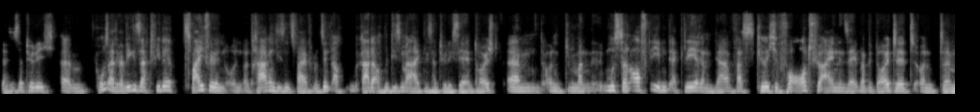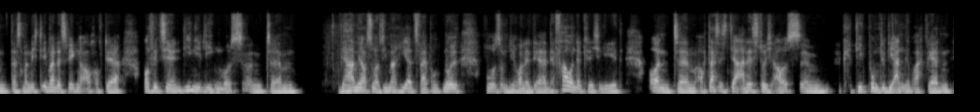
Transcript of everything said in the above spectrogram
Das ist natürlich ähm, großartig, weil wie gesagt, viele zweifeln und, und, tragen diesen Zweifel und sind auch gerade auch mit diesem Ereignis natürlich sehr enttäuscht. Ähm, und man muss dann oft eben erklären, ja, was Kirche vor Ort für einen selber bedeutet und ähm, dass man nicht immer deswegen auch auf der offiziellen Linie liegen muss. Und ähm, wir haben ja auch sowas wie Maria 2.0, wo es um die Rolle der, der Frau in der Kirche geht. Und ähm, auch das ist ja alles durchaus ähm, Kritikpunkte, die angebracht werden,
